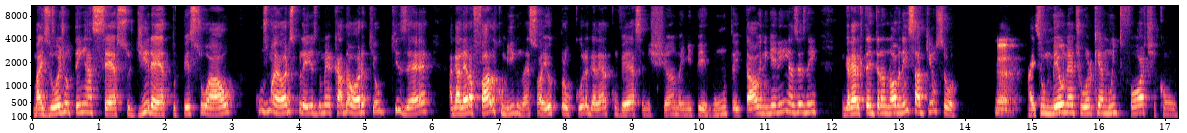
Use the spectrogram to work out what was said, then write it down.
mas hoje eu tenho acesso direto, pessoal, com os maiores players do mercado a hora que eu quiser. A galera fala comigo, não é só eu que procuro, a galera conversa, me chama e me pergunta e tal, e ninguém nem, às vezes, nem. A galera que está entrando nova nem sabe quem eu sou. É. Mas o meu network é muito forte com,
